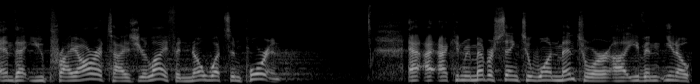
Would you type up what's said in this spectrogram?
and that you prioritize your life and know what's important. I, I can remember saying to one mentor, uh, even, you know,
